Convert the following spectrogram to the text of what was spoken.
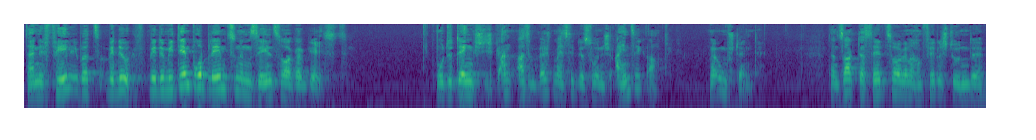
Deine Fehlüberzeugung, wenn du, wenn du mit dem Problem zu einem Seelsorger gehst, wo du denkst, ich kann, also meine Situation ist einzigartig, meine Umstände. Dann sagt der Seelsorger nach einer Viertelstunde,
